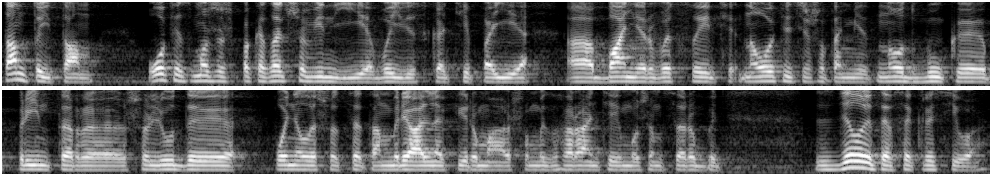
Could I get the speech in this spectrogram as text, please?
там то й там. Офіс можеш показати, що він є, вивіска, типа є, а, банер висить на офісі, що там є ноутбуки, принтер, е, що люди поняли, що це там реальна фірма, що ми з гарантією можемо все робити. Сделайте все красиво.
